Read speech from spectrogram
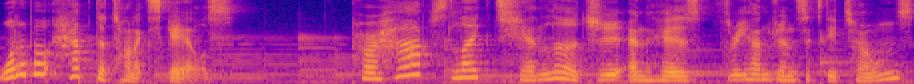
what about heptatonic scales? Perhaps like Qian Lezhi and his 360 tones,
